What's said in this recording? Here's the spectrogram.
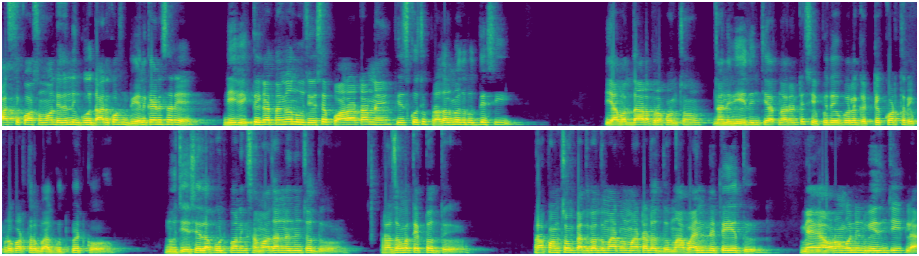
ఆస్తి కోసమో లేదంటే ఇంకో దానికోసం దేనికైనా సరే నీ వ్యక్తిగతంగా నువ్వు చేసే పోరాటాన్ని తీసుకొచ్చి ప్రజల మీద రుద్దేసి ఈ అబద్ధాల ప్రపంచం నన్ను వేధించేస్తున్నారంటే చెప్పు దేవుళ్ళు గట్టిగా కొడతారు ఎప్పుడు కొడతారు బాగా గుర్తుపెట్టుకో. నువ్వు చేసే లపూటి పనికి సమాజాన్ని నిందించొద్దు ప్రజలను తిట్టొద్దు ప్రపంచం పెద్ద పెద్ద మాటలు మాట్లాడొద్దు మా పైన నెట్టేయొద్దు. మేము ఎవరం కూడా నేను వేధించేయట్లా.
